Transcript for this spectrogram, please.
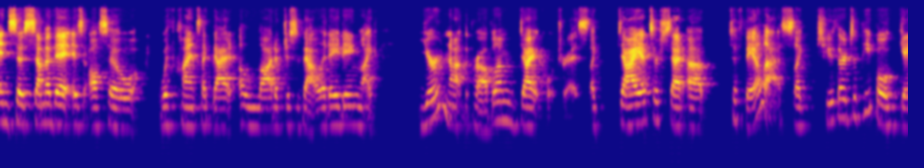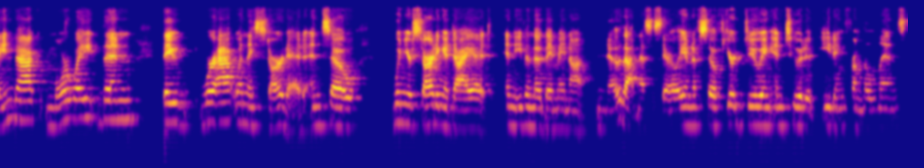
and so some of it is also with clients like that a lot of just validating like you're not the problem diet culture is. Like diets are set up to fail us. Like two-thirds of people gain back more weight than they were at when they started. And so when you're starting a diet and even though they may not know that necessarily and if so if you're doing intuitive eating from the lens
